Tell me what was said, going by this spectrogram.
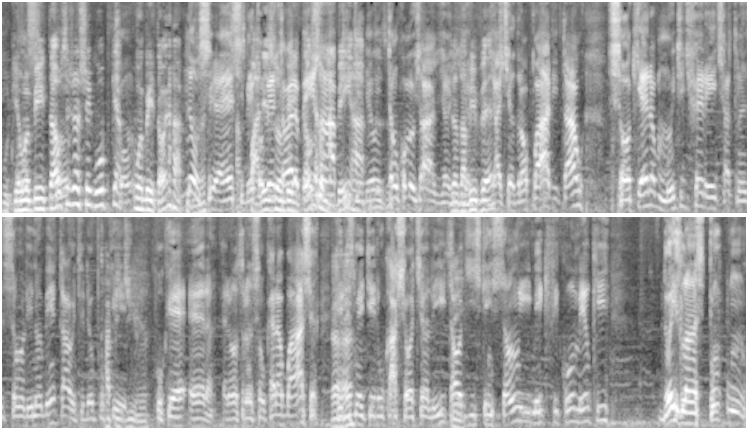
Porque o ambiental você já chegou, porque com- o ambiental é rápido. Não, né? se, é, se As bem que o ambiental era bem rápido, bem entendeu? rápidas, então, né? como eu já, já, Já vert. já tinha dropado e tal, só que era muito diferente a transição ali no ambiental, entendeu? Porque, Rapidinho, né? Porque era, era uma transição que era baixa, eles meteram um caixote ali e tal, de extensão, e meio que ficou meio que dois lances, tum, tum.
